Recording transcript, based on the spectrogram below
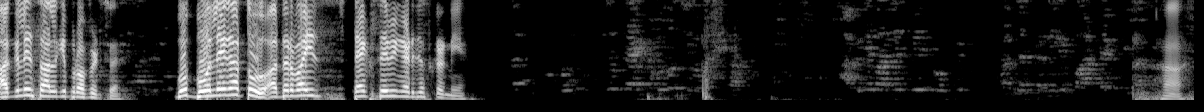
अगले साल की प्रॉफिट से वो बोलेगा तो अदरवाइज़ टैक्स सेविंग एडजस्ट करनी है। हाँ।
